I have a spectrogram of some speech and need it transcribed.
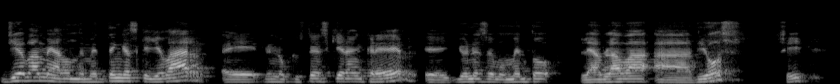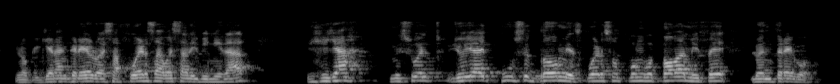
llévame a donde me tengas que llevar, eh, en lo que ustedes quieran creer. Eh, yo en ese momento le hablaba a Dios, ¿sí? En lo que quieran creer, o esa fuerza o esa divinidad. dije, ya, me suelto. Yo ya puse todo mi esfuerzo, pongo toda mi fe, lo entrego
